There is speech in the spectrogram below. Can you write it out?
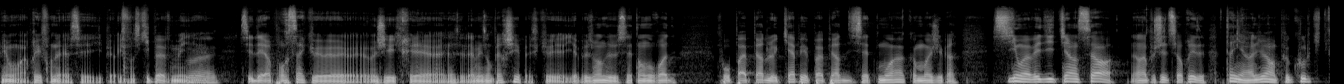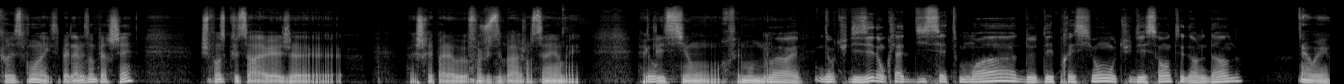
Mais bon, après, ils font, de- c'est- ils peuvent- ils font ce qu'ils peuvent. Mais Ouais. c'est d'ailleurs pour ça que euh, j'ai créé la, la maison perchée, parce qu'il y a besoin de cet endroit de- pour pas perdre le cap et pas perdre 17 mois comme moi j'ai perdu. Si on m'avait dit, tiens, sors dans la pochette surprise, il y a un lieu un peu cool qui te correspond là, qui s'appelle la maison perchée, je pense que ça je, je serais pas là. Enfin, je sais pas, j'en sais rien, mais avec Donc- les si, on refait le monde. mais- Ouais, ouais. Donc tu disais, donc là, 17 mois de dépression où tu descends, t'es dans le down. Ah ouais.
